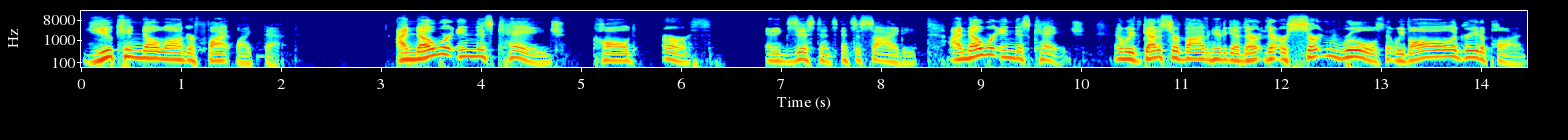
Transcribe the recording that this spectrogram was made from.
You can no longer fight like that. I know we're in this cage called Earth and existence and society. I know we're in this cage and we've got to survive in here together. There, there are certain rules that we've all agreed upon.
